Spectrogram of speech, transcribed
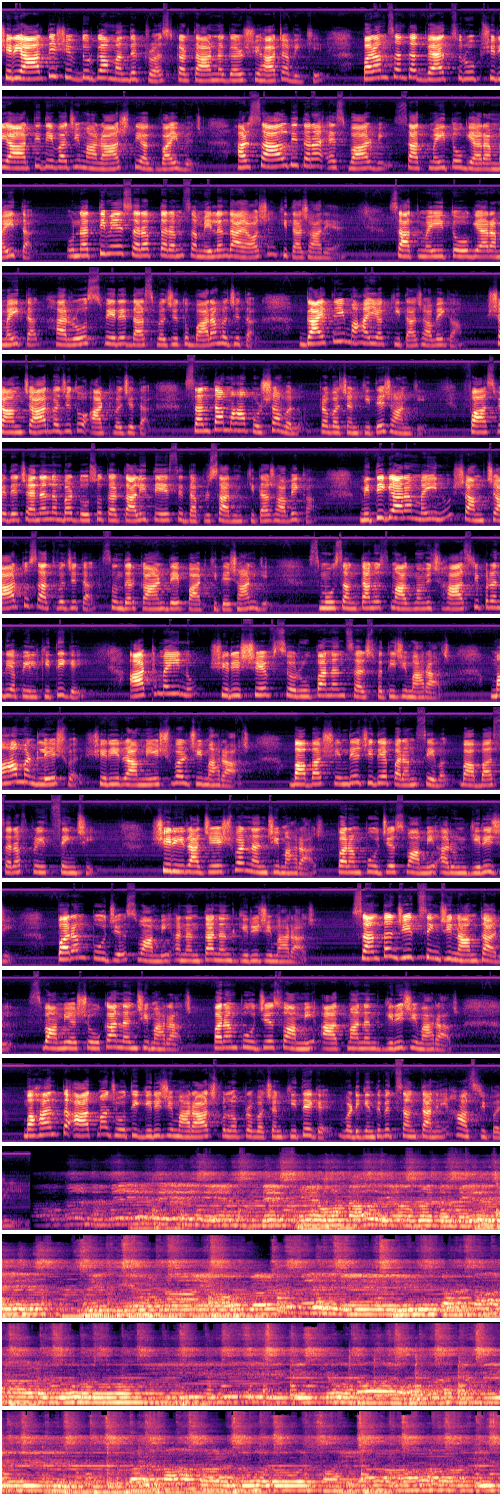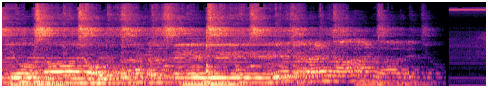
ਸ਼੍ਰੀ ਆਰਤੀ ਸ਼ਿਵ ਦੁਰਗਾ ਮੰਦਿਰ ਟਰਸਟ ਕਰਤਾਰ ਨਗਰ ਸ਼ਿਹਾਟਾ ਵਿਖੇ ਪਰਮ ਸੰਤ ਅਦਵੈਤ ਸਰੂਪ ਸ਼੍ਰੀ ਆਰਤੀ ਦੇਵਾ ਜੀ ਮਹਾਰਾਜ ਦੀ ਅਗਵਾਈ ਵਿੱਚ ਹਰ ਸਾਲ ਦੀ ਤਰ੍ਹਾਂ ਇਸ ਵਾਰ ਵੀ 7 ਮਈ ਤੋਂ 11 ਮਈ ਤੱਕ 29ਵੇਂ ਸਰਬ ਧਰਮ ਸੰਮੇਲਨ ਦਾ ਆਯੋਜਨ ਕੀਤਾ ਜਾ ਰਿਹਾ ਹੈ 7 ਮਈ ਤੋਂ 11 ਮਈ ਤੱਕ ਹਰ ਰੋਜ਼ ਸਵੇਰੇ 10 ਵਜੇ ਤੋਂ 12 ਵਜੇ ਤੱਕ ਗਾਇਤਰੀ ਮਹਾਯਗ ਕੀਤਾ ਜਾਵੇਗਾ ਸ਼ਾਮ 4 ਵਜੇ ਤੋਂ 8 ਵਜੇ ਤੱਕ ਸੰਤਾ ਮਹਾਪੁਰਸ਼ਾਂ ਵੱਲੋਂ ਪ੍ਰਵਚਨ ਕੀਤੇ ਜਾਣਗੇ ਫਾਸਟਵੇ ਦੇ ਚੈਨਲ ਨੰਬਰ 243 ਤੇ ਸਿੱਧਾ ਪ੍ਰਸਾਰਣ ਕੀਤਾ ਜਾਵੇਗਾ ਮਿਤੀ 11 ਮਈ ਨੂੰ ਸ਼ਾਮ 4 ਤੋਂ 7 ਵਜੇ ਤੱਕ ਸੁੰਦਰਕਾਂਡ ਦੇ ਪਾਠ ਕੀਤੇ ਜਾਣਗੇ ਸਮੂਹ ਸੰਗਤਾਂ ਨੂੰ ਸਮਾਗਮਾਂ ਵਿੱਚ ਹਾਜ਼ਰੀ ਭਰਨ ਦੀ ਅਪੀਲ ਕੀਤੀ ਗਈ 8 ਮਈ ਨੂੰ ਸ਼੍ਰੀ ਸ਼ਿਵ ਸਰੂਪਾਨੰਦ ਸਰਸਵਤੀ ਜੀ ਮਹਾਰਾਜ ਮਹਾਮੰਡਲੇਸ਼ਵਰ ਸ਼੍ਰੀ ਰਾਮੇਸ਼ਵਰ ਜੀ ਮਹਾਰਾਜ ਬਾਬਾ ਸ਼ਿੰਦੇ ਜੀ ਦੇ ਪਰਮ ਸੇਵਕ ਬਾਬਾ ਸਰਫਪ੍ਰੀਤ ਸਿੰਘ ਜੀ ਸ਼੍ਰੀ ਰਾਜੇਸ਼ਵਰ ਨੰਦ ਜੀ ਮਹਾਰਾਜ ਪਰਮ ਪੂਜਯ ਸਵਾਮੀ ਅਰੁਣ ਗਿਰੀ ਜੀ ਪਰਮ ਪੂਜਯ ਸਵਾਮੀ ਅਨੰਤਾਨੰਦ ਗਿਰੀ ਜੀ ਮਹਾਰਾਜ संतनजीत सिंह जी नामधारी, स्वामी अशोकानंद जी महाराज, परम पूज्य स्वामी आत्मानंद गिरी जी महाराज, महंत आत्मा ज्योति गिरी जी महाराज वालों प्रवचन किए गए। बड़ी गिनती में। संगता ने हाजिरी भरी Lord. 就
